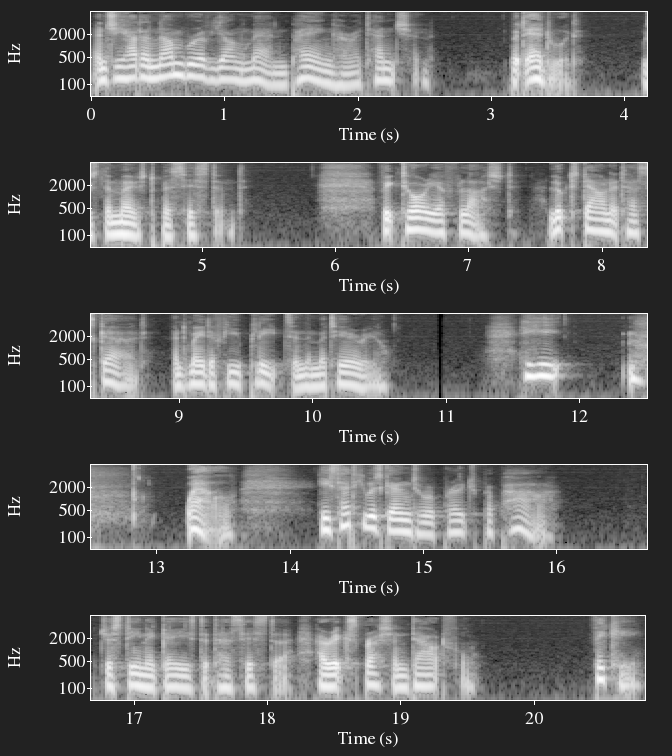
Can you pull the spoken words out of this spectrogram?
and she had a number of young men paying her attention. But Edward was the most persistent. Victoria flushed, looked down at her skirt, and made a few pleats in the material. He. Well, he said he was going to approach Papa. Justina gazed at her sister, her expression doubtful. Vicky,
